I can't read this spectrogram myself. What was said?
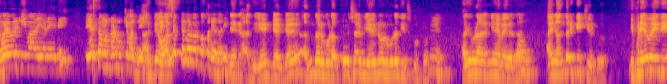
ఎవరెవరికి ఇవ్వాలి అనేది వేస్తామంటున్నాడు ముఖ్యమంత్రి. అంటే సెప్టెంబర్ వరకు వస్తుంది కదా అది. నేను అది ఏంటంటే అందరు కూడా వ్యవసాయం చేయనోడు కూడా తీసుకుంటాడు అది కూడా అన్యాయమే కదా. ఆయన అందరికి ఇచ్చిండు. ఇప్పుడు ఏమైంది?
